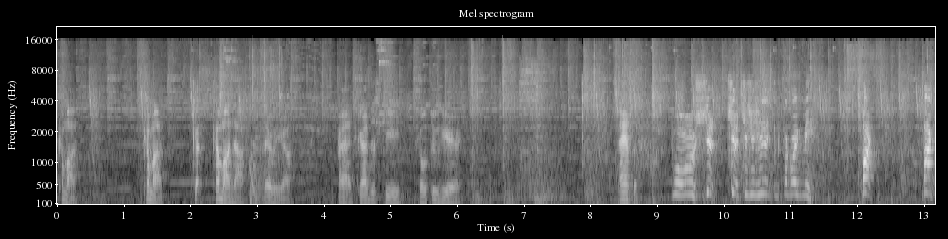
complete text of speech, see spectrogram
Come on. Come on. C come on now. There we go. Alright, let's grab this key. Go through here. I have to... Oh, shit! Shit, shit, shit, shit! Get the fuck away from me! Fuck! Fuck!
